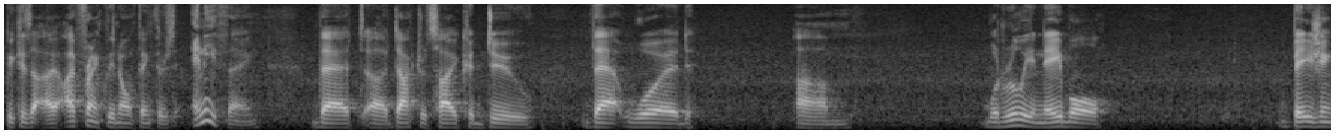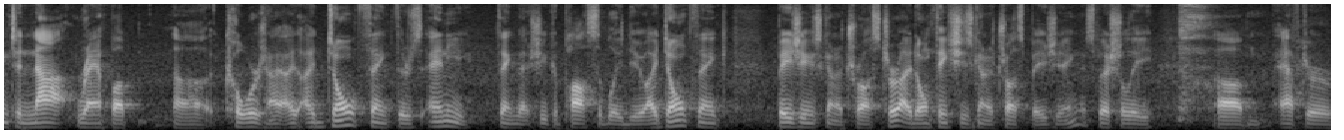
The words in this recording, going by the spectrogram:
because I, I frankly don't think there's anything that uh, Dr. Tsai could do that would, um, would really enable Beijing to not ramp up uh, coercion. I, I don't think there's anything that she could possibly do. I don't think Beijing is going to trust her. I don't think she's going to trust Beijing, especially um, after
